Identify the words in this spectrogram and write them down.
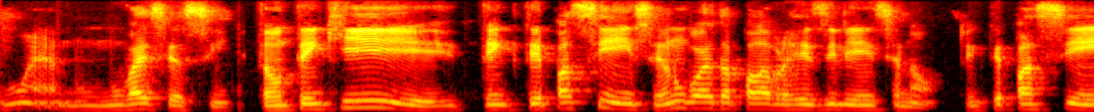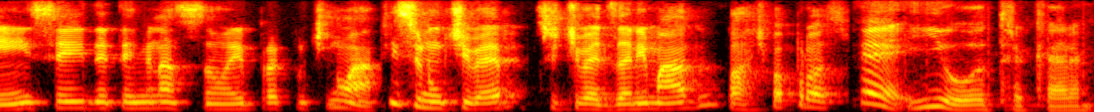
não é, não, vai ser assim. Então tem que, tem que ter paciência. Eu não gosto da palavra resiliência, não. Tem que ter paciência e determinação aí para continuar. E se não tiver, se tiver desanimado, parte para próxima. É, e outra, cara,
